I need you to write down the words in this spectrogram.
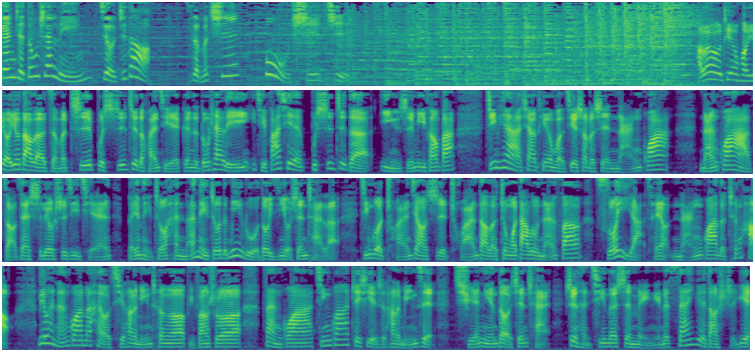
跟着东山林就知道怎么吃不失智。Hello，听众朋友，又到了怎么吃不失智的环节，跟着东山林一起发现不失智的饮食秘方吧。今天啊，向听众朋友介绍的是南瓜。南瓜啊，早在十六世纪前，北美洲和南美洲的秘鲁都已经有生产了。经过传教士传到了中国大陆南方，所以呀、啊，才有南瓜的称号。另外，南瓜呢还有其他的名称哦，比方说饭瓜、金瓜，这些也是它的名字。全年都有生产，盛产期呢是每年的三月到十月。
